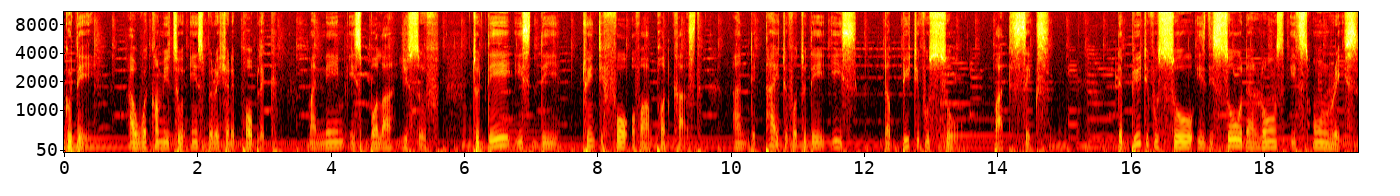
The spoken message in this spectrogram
Good day. I welcome you to Inspiration Republic. My name is Bola Yusuf. Today is the 24 of our podcast, and the title for today is The Beautiful Soul, Part 6. The beautiful soul is the soul that runs its own race,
